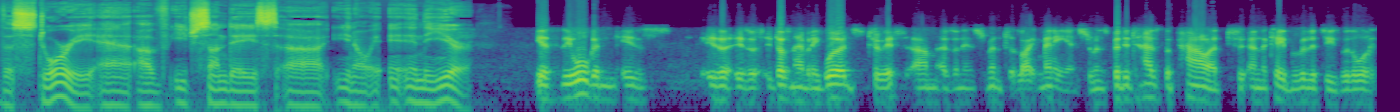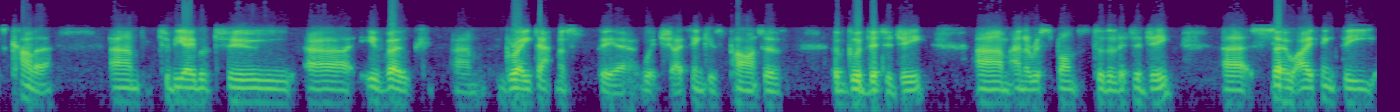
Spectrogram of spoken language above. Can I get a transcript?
the story of each Sunday's, you know, in, in the year. Yes, the organ is is, a, is a, it doesn't have any words to it um, as an instrument, like many instruments, but it has the power to, and the capabilities with all its color um, to be able to uh, evoke um, great atmosphere, which I think is part of, of good liturgy um, and a response to the liturgy. Uh, so I think the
